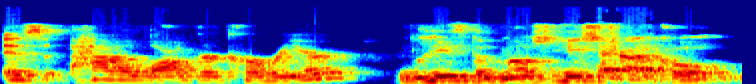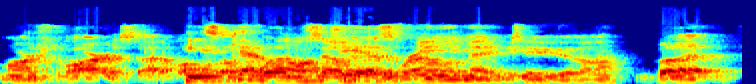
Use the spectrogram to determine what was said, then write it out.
is have a longer career. He's the most He's tried- technical martial artist out of all. he's of them. kept well, himself GSP relevant maybe too. but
